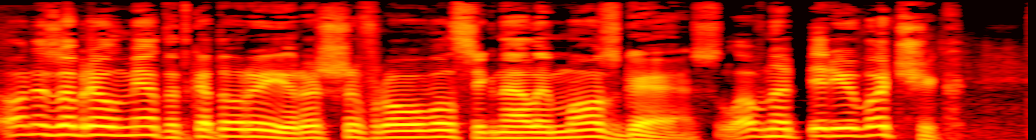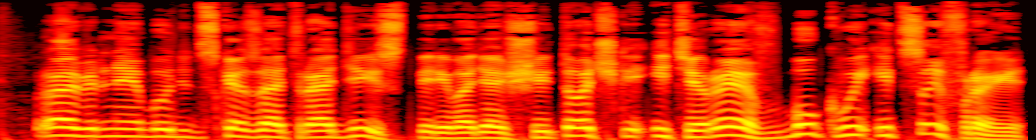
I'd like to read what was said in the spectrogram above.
он изобрел метод, который расшифровывал сигналы мозга, словно переводчик. Правильнее будет сказать радист, переводящий точки и тире в буквы и цифры.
